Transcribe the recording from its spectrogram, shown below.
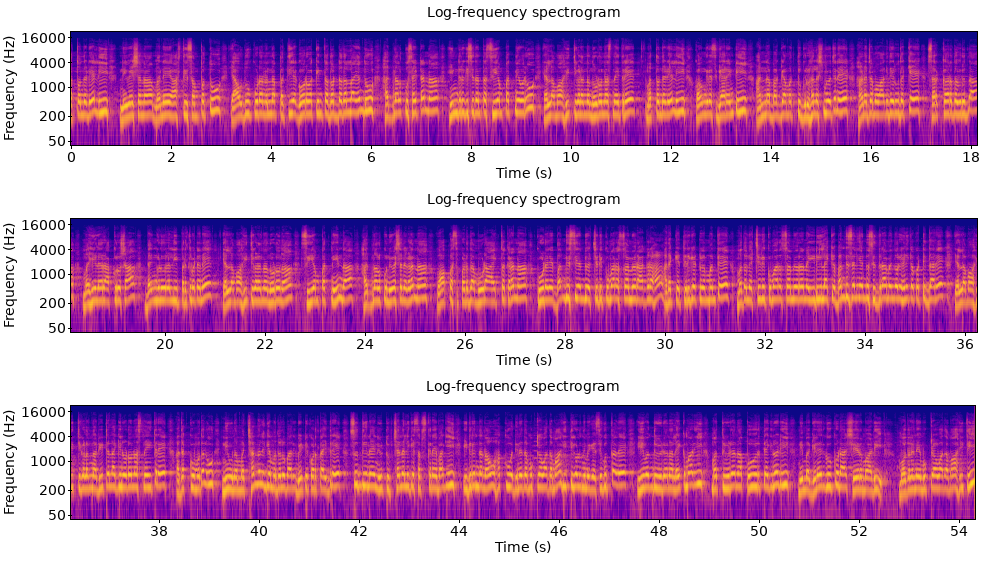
ಮತ್ತೊಂದೆಡೆಯಲ್ಲಿ ನಿವೇಶನ, ಮನೆ, ಆಸ್ತಿ, ಸಂಪತ್ತು ಯಾವುದೂ ಕೂಡ ನನ್ನ ಪತಿಯ ಗೌರವಕ್ಕಿಂತ ದೊಡ್ಡದಲ್ಲ ಎಂದು ಹದಿನಾಲ್ಕು ಸೈಟನ್ನು ಹಿಂದಿರುಗಿಸಿದಂಥ ಸಿಎಂ ಪತ್ನಿಯವರು ಎಲ್ಲ ಮಾಹಿತಿಗಳನ್ನು ನೋಡೋಣ ಸ್ನೇಹಿತರೆ. ಮತ್ತೊಂದೆಡೆಯಲ್ಲಿ ಕಾಂಗ್ರೆಸ್ ಗ್ಯಾರಂಟಿ ಅನ್ನಭಾಗ್ಯ ಮತ್ತು ಗೃಹಲಕ್ಷ್ಮಿ ಯೋಜನೆ ಹಣ ಜಮವಾಗದೇ ಇರುವುದಕ್ಕೆ ಸರ್ಕಾರದ ವಿರುದ್ಧ ಮಹಿಳೆಯರ ಆಕ್ರೋಶ, ಬೆಂಗಳೂರಲ್ಲಿ ಪ್ರತಿಭಟನೆ, ಎಲ್ಲ ಮಾಹಿತಿಗಳನ್ನು ನೋಡೋಣ. ಸಿಎಂ ಪತ್ನಿಯಿಂದ ಹದಿನಾಲ್ಕು ನಿವೇಶನಗಳನ್ನು ವಾಪಸ್ ಪಡೆದ ಮೂಡ ಆಯುಕ್ತಕರನ್ನ ಕೂಡಲೇ ಬಂಧಿಸಿ ಎಂದು ಎಚ್ ಡಿ ಕುಮಾರಸ್ವಾಮಿ ಅವರ ಆಗ್ರಹ. ಅದಕ್ಕೆ ತಿರುಗೇಟು ಎಂಬಂತೆ ಮೊದಲು ಎಚ್ ಡಿ ಕುಮಾರಸ್ವಾಮಿ ಅವರನ್ನು ಇಡಿ ಇಲಾಖೆ ಬಂಧಿಸಲಿ ಎಂದು ಸಿದ್ದರಾಮಯ್ಯ ಅವರು ಹೇಳಿಕೆ ಕೊಟ್ಟಿದ್ದಾರೆ. ಎಲ್ಲ ಮಾಹಿತಿಗಳನ್ನು ಡೀಟೇಲ್ ಆಗಿ ನೋಡೋಣ ಸ್ನೇಹಿತರೆ. ಅದಕ್ಕೂ ಮೊದಲು ನೀವು ನಮ್ಮ ಚಾನಲ್ಗೆ ಮೊದಲು ಬಾರಿ ಭೇಟಿ ಕೊಡ್ತಾ ಇದ್ರೆ ಸುದ್ದಿ ನೈನ್ ಯೂಟ್ಯೂಬ್ ಚಾನಲ್ಗೆ ಸಬ್ಸ್ಕ್ರೈಬ್ ಆಗಿ, ಇದರಿಂದ ನಾವು ಹಾಕುವ ದಿನದ ಮುಖ್ಯವಾದ ಮಾಹಿತಿಗಳು ನಿಮಗೆ ಸಿಗುತ್ತವೆ. ಈ ಒಂದು ವಿಡಿಯೋನ ಲೈಕ್ ಮಾಡಿ ಮತ್ತು ವಿಡಿಯೋನ ಪೂರ್ತಿಯಾಗಿ ನೋಡಿ, ನಿಮ್ಮ ಗೆಳೆಯರಿಗೂ ಕೂಡ ಶೇರ್ ಮಾಡಿ. ಮೊದಲನೇ ಮುಖ್ಯವಾದ ಮಾಹಿತಿ,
